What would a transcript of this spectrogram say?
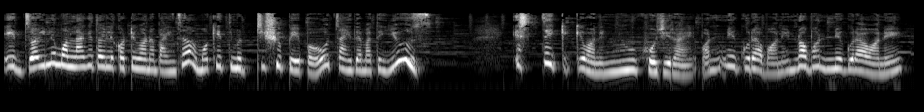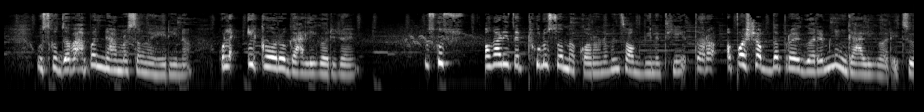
ए जहिले मन लाग्यो तैँले कट्टी गर्न पाइन्छ? म के तिम्रो टिस्यु पेपर हो? चाहिँदा मात्रै युज। यस्तै के के भने न्यु खोजिरहे भन्ने कुरा भने नभन्ने कुरा भने उसको जवाब पनि राम्रोसँग हेरिन। उसलाई एकरो गाली गरिरहे। उसको अगाडि त ठुलो स्वरमा कराउन पनि सक्दिनँ थिएँ तर अपशब्द प्रयोग गरेर पनि गाली गरेछु।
